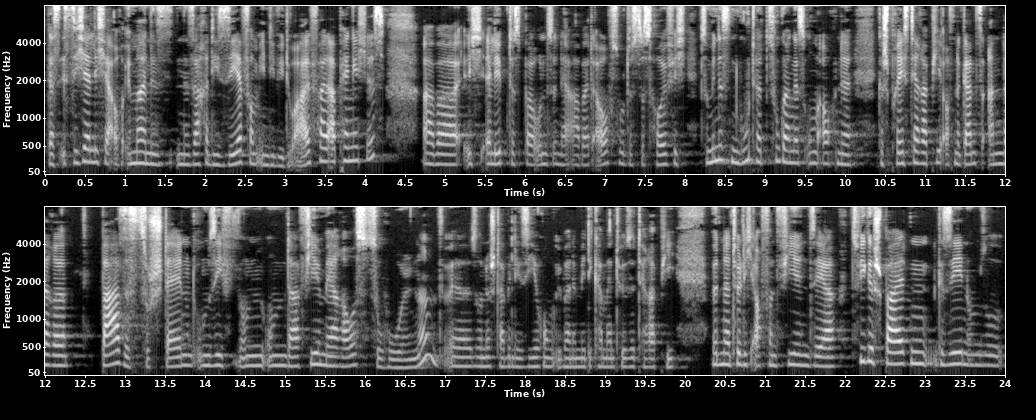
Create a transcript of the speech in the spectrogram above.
Das ist sicherlich ja auch immer eine, eine, Sache, die sehr vom Individualfall abhängig ist. Aber ich erlebe das bei uns in der Arbeit auch so, dass das häufig zumindest ein guter Zugang ist, um auch eine Gesprächstherapie auf eine ganz andere Basis zu stellen und um sie, um, um da viel mehr rauszuholen, ne? Äh, so eine Stabilisierung über eine medikamentöse Therapie wird natürlich auch von vielen sehr zwiegespalten gesehen. Umso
